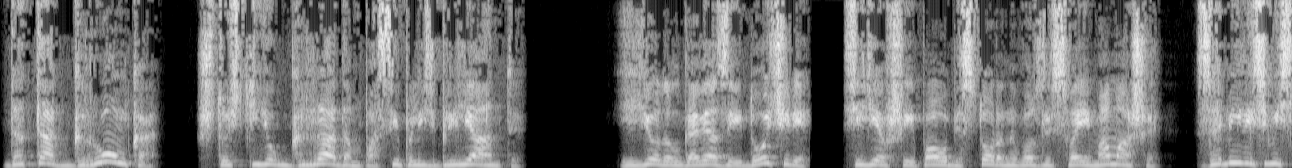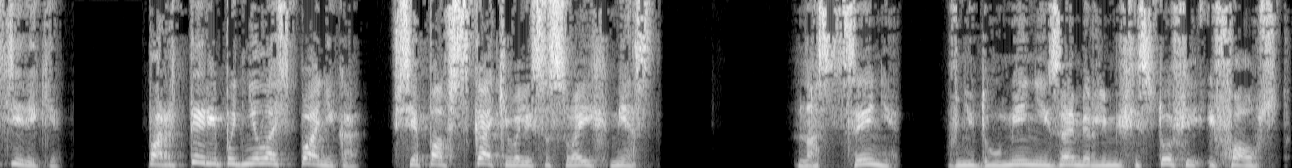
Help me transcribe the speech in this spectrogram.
да так громко, что с нее градом посыпались бриллианты. Ее долговязые дочери сидевшие по обе стороны возле своей мамаши, забились в истерике. В портере поднялась паника, все повскакивали со своих мест. На сцене в недоумении замерли Мефистофель и Фауст.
